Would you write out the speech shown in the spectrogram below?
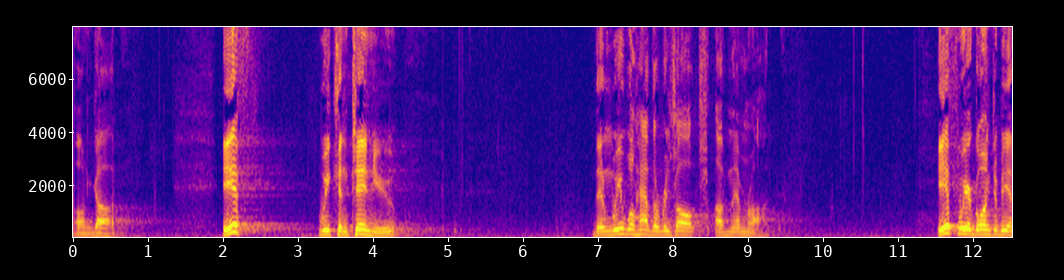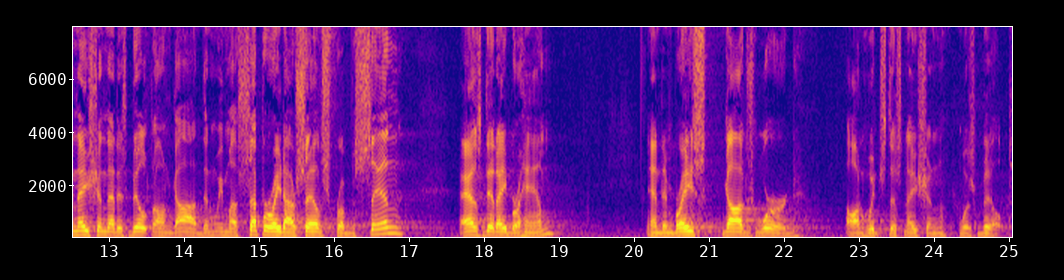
on God. If we continue, then we will have the results of Nimrod. If we are going to be a nation that is built on God, then we must separate ourselves from sin as did Abraham, and embrace God's word on which this nation was built.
